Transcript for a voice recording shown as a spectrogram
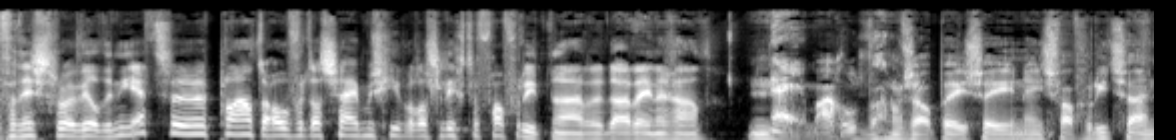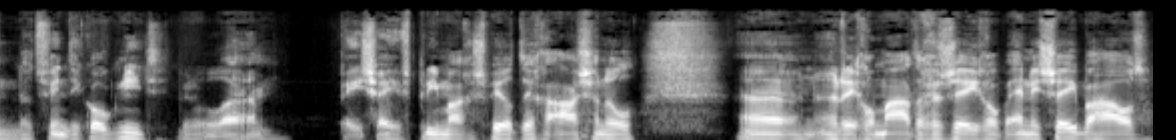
Van Nistelrooy wilde niet echt praten over dat zij misschien wel als lichte favoriet naar de arena gaan. Nee, maar goed, waarom zou PSV ineens favoriet zijn? Dat vind ik ook niet. Ik bedoel, PSV heeft prima gespeeld tegen Arsenal. een, een, regelmatige zege op NEC behaald.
